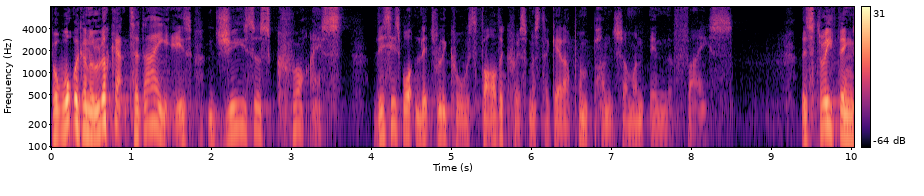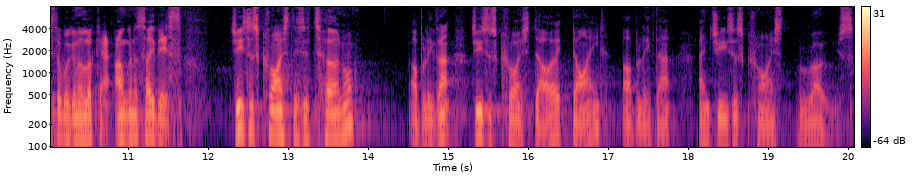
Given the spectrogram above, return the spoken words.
But what we're going to look at today is Jesus Christ. This is what literally caused Father Christmas to get up and punch someone in the face. There's three things that we're going to look at. I'm going to say this Jesus Christ is eternal. I believe that. Jesus Christ died, died. I believe that. And Jesus Christ rose.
